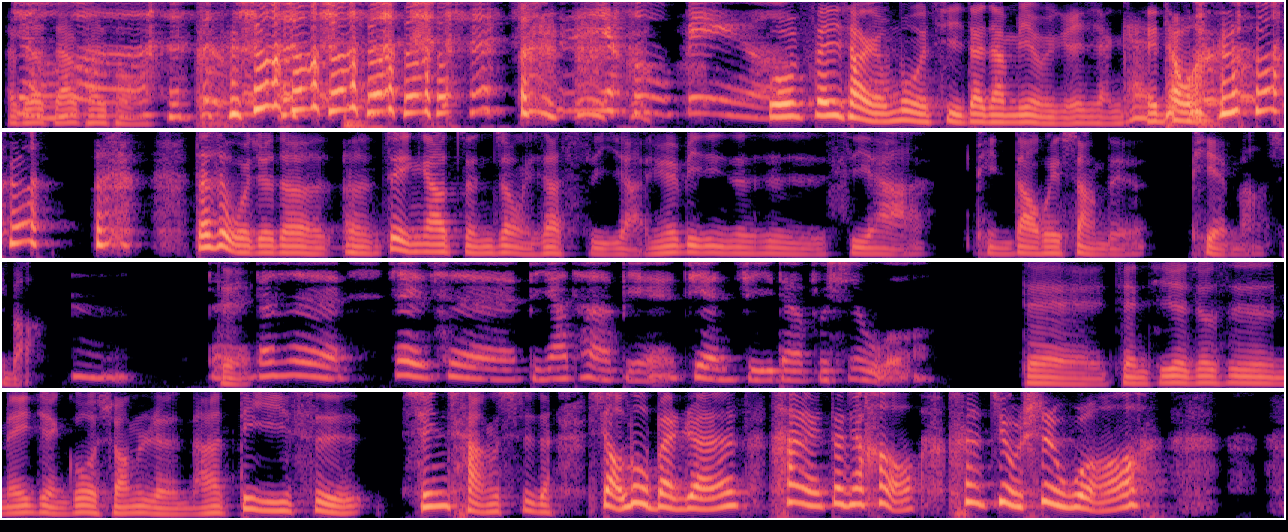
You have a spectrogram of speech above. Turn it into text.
还是谁要开头？你有病哦！我非常有默契，大家没有一个人想开头。但是我觉得，呃，这应该要尊重一下 C 啊，因为毕竟这是 C R 频道会上的片嘛，是吧？嗯，对。对，但是这一次比较特别，剪辑的不是我。对，剪辑的就是没剪过双人，然后第一次新尝试的小鹿本人。嗨，大家好，就是我，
